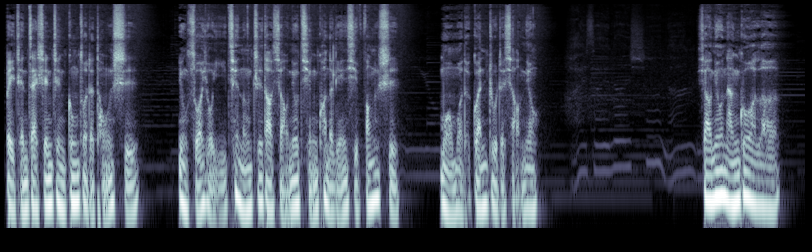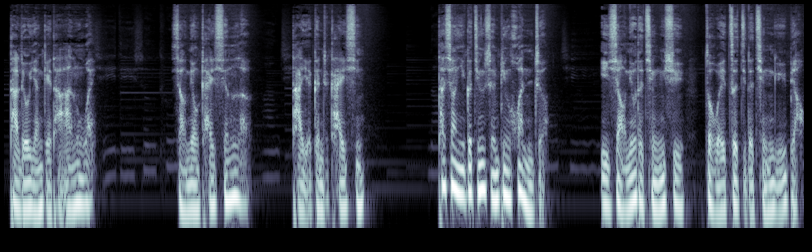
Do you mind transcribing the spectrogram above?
北辰在深圳工作的同时，用所有一切能知道小妞情况的联系方式，默默的关注着小妞。小妞难过了，他留言给她安慰；小妞开心了，他也跟着开心。他像一个精神病患者，以小妞的情绪。作为自己的晴雨表。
